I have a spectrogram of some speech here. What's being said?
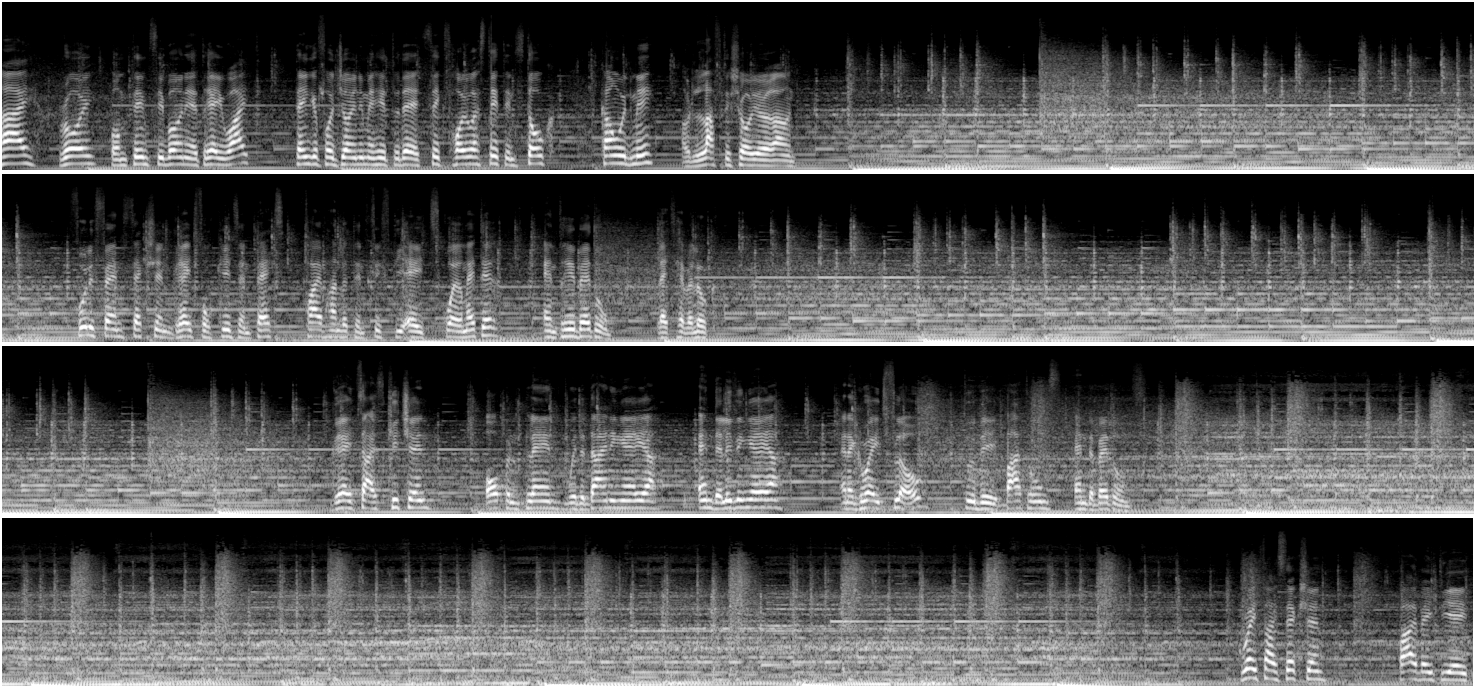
Hi, Roei from Team Siboni at Ray White. Thank you for joining me here today at 6 Huria Street in Stoke. Come with me, I would love to show you around. Fully fenced section, great for kids and pets, 558 square meter and 3 bedroom. Let's have a look. Great size kitchen, open plan with the dining area and the living area and a great flow to the bathrooms and the bedrooms. Great size section, 588,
